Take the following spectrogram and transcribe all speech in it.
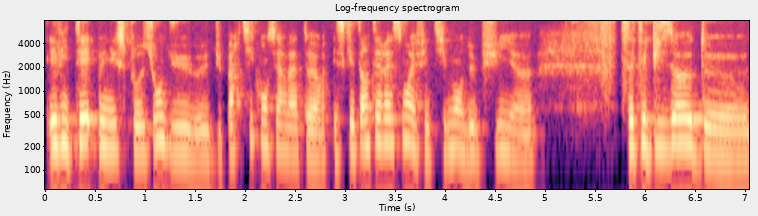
éviter une explosion du, Parti conservateur. Et ce qui est intéressant, effectivement, depuis cet épisode de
